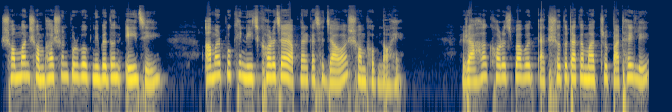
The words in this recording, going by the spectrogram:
সম্মান সম্ভাষণপূর্বক নিবেদন এই যে, আমার পক্ষে নিজ খরচায় আপনার কাছে যাওয়া সম্ভব নহে। রাহা খরচ বাবদ একশত টাকা মাত্র পাঠাইলে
